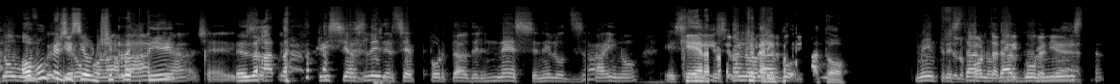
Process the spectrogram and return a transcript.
dovunque, ovunque ci sia un CRT. Cioè, esatto. Christian Slater si è portato il NES nello zaino e che era stanno dal, mentre stanno dal gommista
